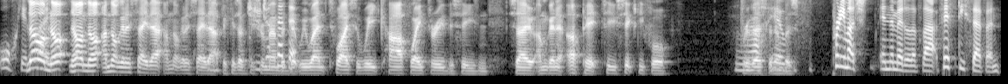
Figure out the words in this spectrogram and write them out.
Oh, you're No, I'm not. No, I'm not. I'm not going to say that. I'm not going to say that because I've just You just remembered said that. that. we went twice a week halfway through the season. So I'm going to up it to 64. Reverse the it numbers. Was pretty much in the middle of that. 57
